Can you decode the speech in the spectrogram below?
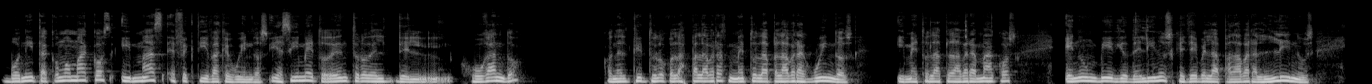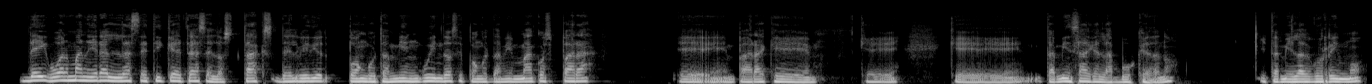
Bonita como MacOS y más efectiva que Windows. Y así meto dentro del, del jugando con el título, con las palabras, meto la palabra Windows y meto la palabra MacOS en un vídeo de Linux que lleve la palabra Linux de igual manera, las etiquetas, en los tags del vídeo, pongo también Windows y pongo también MacOS para, eh, para que, que, también salgan las búsquedas, ¿no? Y también el algoritmo,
